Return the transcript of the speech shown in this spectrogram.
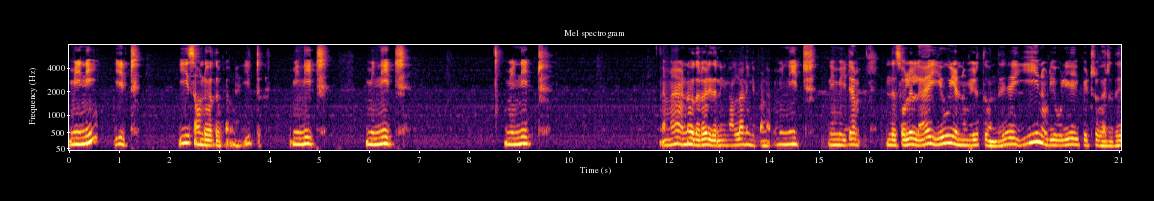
mini it E sound வருது பாருங்க. இட் மினிட் மினிட் மினிட் நம்ம இன்னொரு தடவை இதை நீங்கள் நல்லா நீங்கள் பண்ண. மினிட் நிமிடம். இந்த சொல்லில் யூ என்னும் எழுத்து வந்து ஈனுடைய ஒளியை பெற்று வருது.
